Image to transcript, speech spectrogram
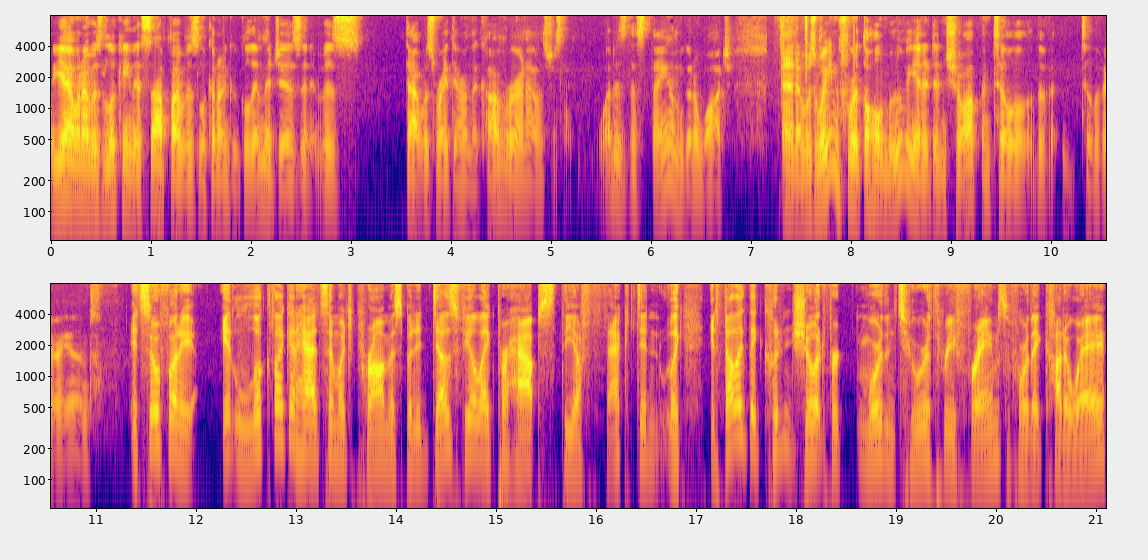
Yeah, when I was looking this up, I was looking on Google Images, and it was that was right there on the cover, and I was just like, "What is this thing I'm going to watch?" And I was waiting for it the whole movie, and it didn't show up until the until the very end. it's so funny. It looked like it had so much promise, but it does feel like perhaps the effect didn't like it felt like they couldn't show it for more than two or three frames before they cut away.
